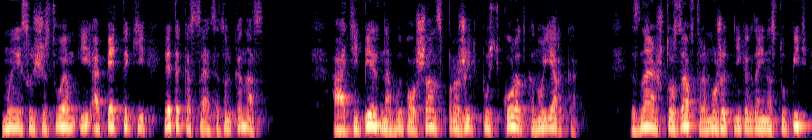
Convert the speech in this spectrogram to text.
Мы существуем, и опять-таки это касается только нас. А теперь нам выпал шанс прожить пусть коротко, но ярко. Зная, что завтра может никогда не наступить,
